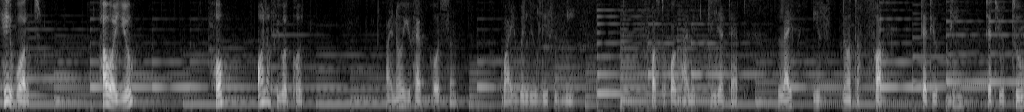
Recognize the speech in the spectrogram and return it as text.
Hey world, how are you? Hope all of you are good. I know you have question. Why will you listen me? First of all, I will clear that life is not a fuck that you think, that you do,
